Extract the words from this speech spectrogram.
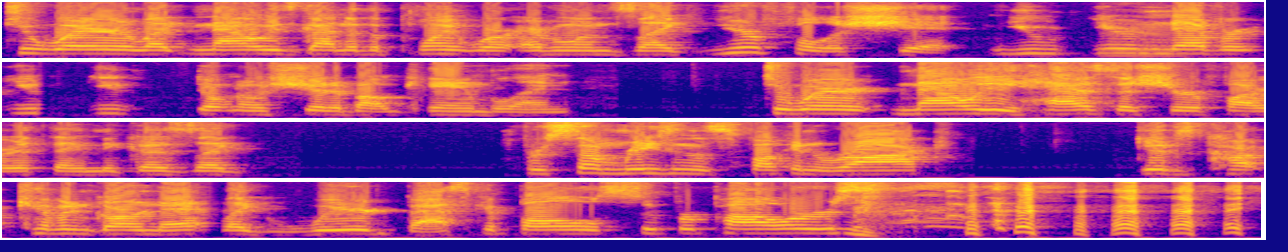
to where like now he's gotten to the point where everyone's like you're full of shit. You you're Mhm. never you you don't know shit about gambling. To where now he has the surefire thing because like for some reason this fucking rock gives Car- Kevin Garnett like weird basketball superpowers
